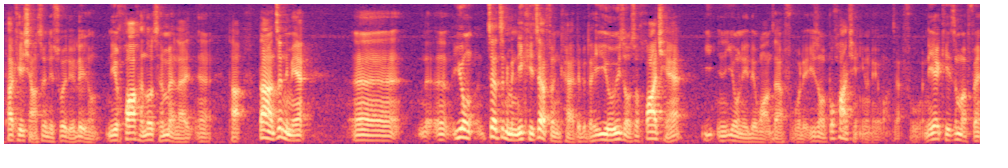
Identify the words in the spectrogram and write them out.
他可以享受你所有的内容，你花很多成本来，嗯，他当然这里面，嗯，那呃用在这里面你可以再分开，对不对？有一种是花钱用你的网站服务的，一种不花钱用你的网站服务，你也可以这么分。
